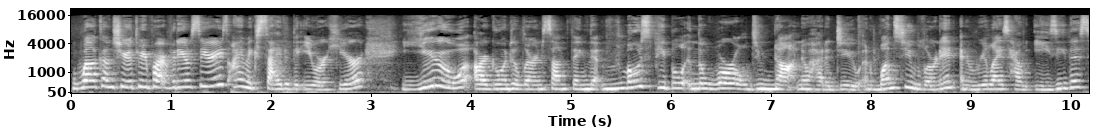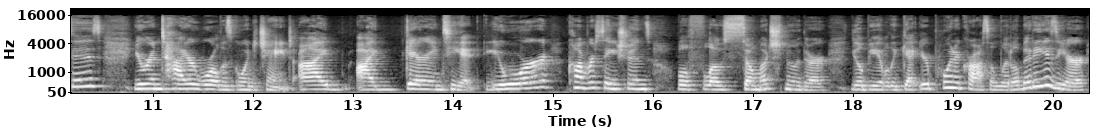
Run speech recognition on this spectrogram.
Welcome to your three-part video series. I'm excited that you are here. You are going to learn something that most people in the world do not know how to do. And once you learn it and realize how easy this is, your entire world is going to change. I, I guarantee it. Your conversations will flow so much smoother. You'll be able to get your point across a little bit easier.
